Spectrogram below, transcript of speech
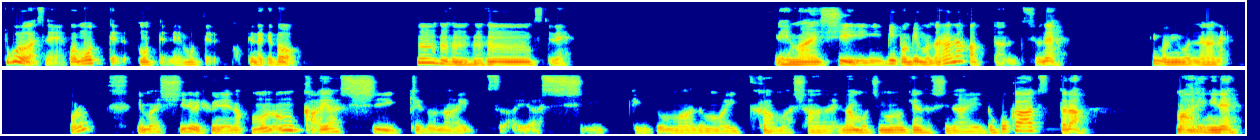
ところがですね、これ持ってる。持ってるね。持ってる。持ってるんだけど、ふんふんふんふんふん、つってね。MIC、ピンポンピンポンならなかったんですよね。ピンポンピンポンならない。あら ?MIC レベル低いね。な、もうなんか怪しいけど、ナイツ怪しいけど、まあでもまあいいか、まあしゃあないな。持ち物検査しない。どこかつったら、周りにね、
